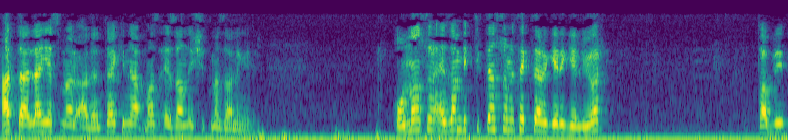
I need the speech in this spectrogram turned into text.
Hatta la yesmel aden. Ta ki ne yapmaz? Ezanı işitmez hale gelir. Ondan sonra ezan bittikten sonra tekrar geri geliyor. Tabi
